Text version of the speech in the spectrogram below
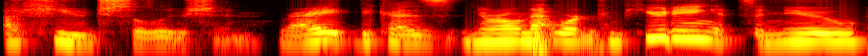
a huge solution, right? Because neural network mm-hmm. computing, it's a new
